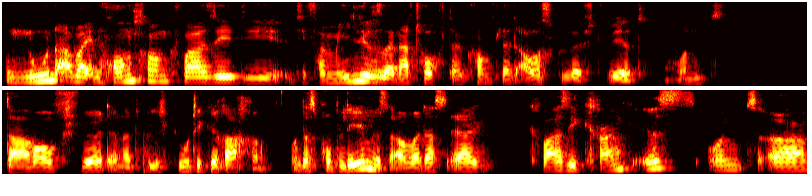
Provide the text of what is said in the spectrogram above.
und nun aber in Hongkong quasi die, die Familie seiner Tochter komplett ausgelöscht wird. Und darauf schwört er natürlich blutige Rache. Und das Problem ist aber, dass er quasi krank ist und äh,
